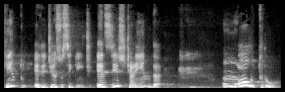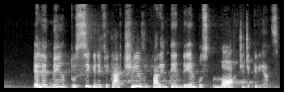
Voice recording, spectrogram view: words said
5, ele diz o seguinte: existe ainda um outro elemento significativo para entendermos morte de criança.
